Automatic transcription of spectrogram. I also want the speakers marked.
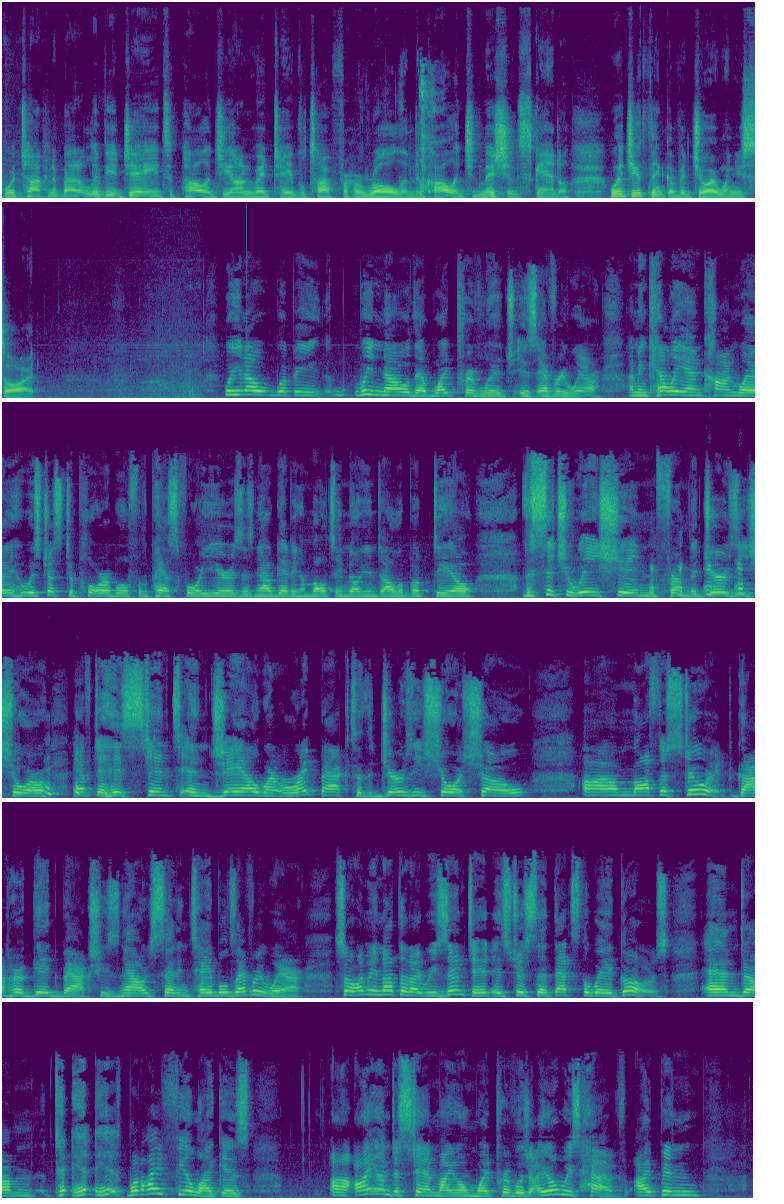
Speaker 1: We're talking about Olivia Jade's apology on Red Table Talk for her role in the college admissions scandal. What did you think of it, Joy, when you saw it?
Speaker 2: Well, you know, Whoopi, we know that white privilege is everywhere. I mean, Kellyanne Conway, who was just deplorable for the past four years, is now getting a multi-million dollar book deal. The situation from the Jersey Shore after his stint in jail went right back to the Jersey Shore show. Um, Martha Stewart got her gig back. She's now setting tables everywhere. So, I mean, not that I resent it, it's just that that's the way it goes. And um, what I feel like is uh, I understand my own white privilege. I always have. I've been.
